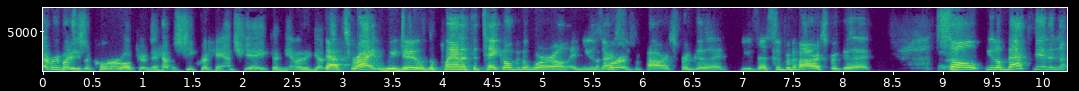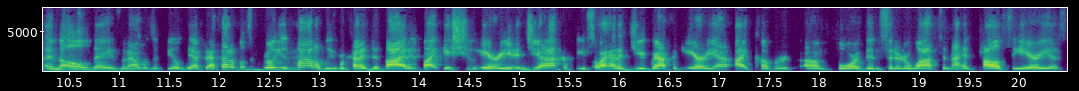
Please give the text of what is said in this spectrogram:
Everybody's a Coro up here, and they have a secret handshake, and you know they get. That's right, we do. The plan is to take over the world and use of our course. superpowers for good. Use our superpowers for good. So, you know, back then in the, in the old days when I was a field deputy, I thought it was a brilliant model. We were kind of divided by issue area and geography. So I had a geographic area I covered um, for then Senator Watson. I had policy areas.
